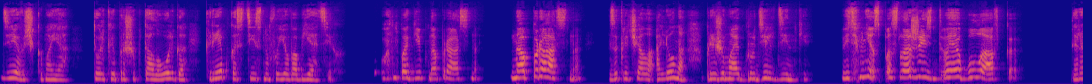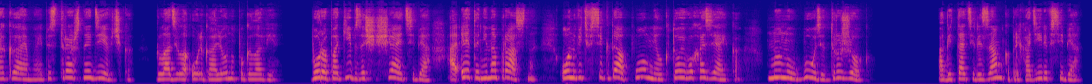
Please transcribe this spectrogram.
«Девочка моя!» — только и прошептала Ольга, крепко стиснув ее в объятиях. «Он погиб напрасно! Напрасно!» — закричала Алена, прижимая к груди льдинки. «Ведь мне спасла жизнь твоя булавка!» «Дорогая моя бесстрашная девочка!» — гладила Ольга Алену по голове. «Бора погиб, защищая тебя, а это не напрасно. Он ведь всегда помнил, кто его хозяйка. Ну-ну, будет, дружок!» Обитатели замка приходили в себя,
